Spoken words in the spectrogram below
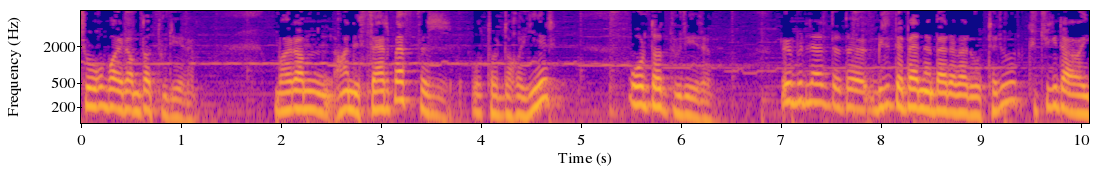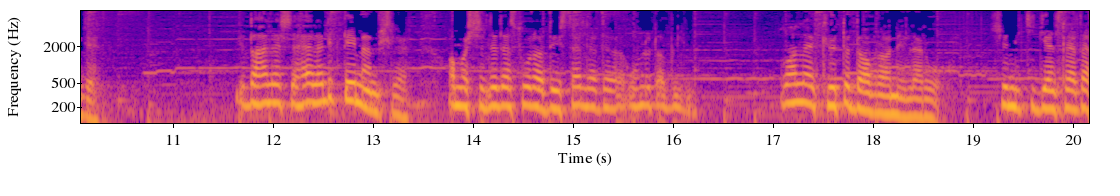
çoğu bayramda duruyorum. Bayram hani sərbəstdir oturduğu yer. Orada duruyorum. Öbürləri də biri də mənlə bərabər oturur, kiçiyi də ayrı. Daha hələ hələlik deməmişlər. Amma şimdi də sonra desələr də onu da bilmir. Vallahi kötü davranırlar o. Şimdiki gənclərdə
